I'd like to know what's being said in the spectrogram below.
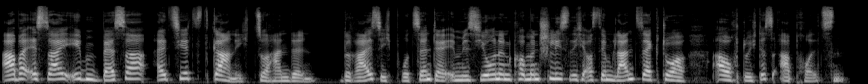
Aber es sei eben besser, als jetzt gar nicht zu handeln. 30 Prozent der Emissionen kommen schließlich aus dem Landsektor, auch durch das Abholzen.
